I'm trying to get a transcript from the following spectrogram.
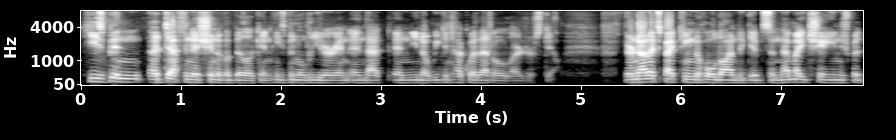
he's been a definition of a Billiken. He's been a leader, and and that and you know we can talk about that at a larger scale. They're not expecting to hold on to Gibson. That might change, but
